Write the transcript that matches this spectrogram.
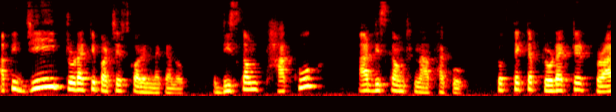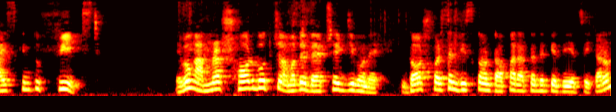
আপনি যেই প্রোডাক্টটি পারচেস করেন না কেন ডিসকাউন্ট থাকুক আর ডিসকাউন্ট না থাকুক, প্রত্যেকটা প্রোডাক্টের প্রাইস কিন্তু ফিক্সড এবং আমরা সর্বোচ্চ আমাদের ব্যবসায়িক জীবনে দশ পার্সেন্ট ডিসকাউন্ট অফার আপনাদেরকে দিয়েছি, কারণ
